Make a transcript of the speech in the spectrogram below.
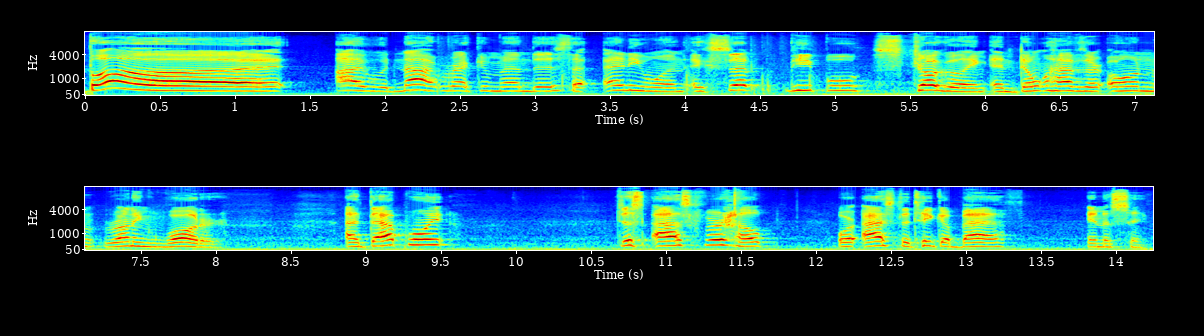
but I would not recommend this to anyone except people struggling and don't have their own running water. At that point, just ask for help or ask to take a bath in a sink.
